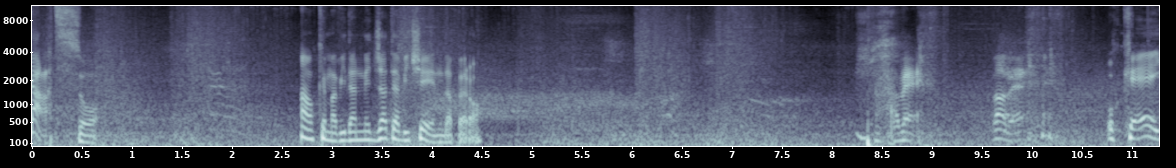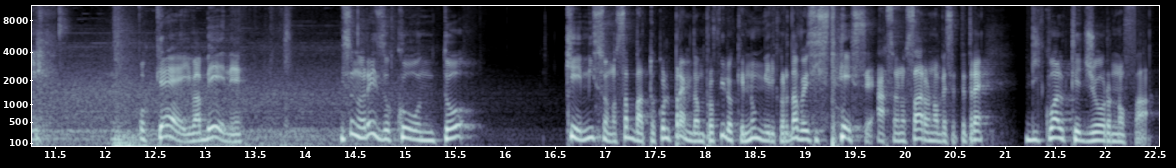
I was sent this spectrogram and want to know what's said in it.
Cazzo! Ah, ok, ma vi danneggiate a vicenda, però. Vabbè. Vabbè. Ok. Ok, va bene. Mi sono reso conto che mi sono sabbato col Prime da un profilo che non mi ricordavo esistesse. Ah, sono Saro973 di qualche giorno fa.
